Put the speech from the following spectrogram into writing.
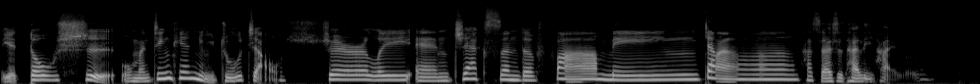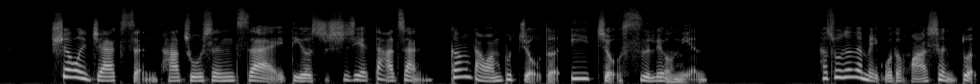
也都是我们今天女主角 Shirley and Jackson 的发明。当当，她实在是太厉害了。Shirley Jackson，她出生在第二次世界大战刚打完不久的一九四六年。她出生在美国的华盛顿。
